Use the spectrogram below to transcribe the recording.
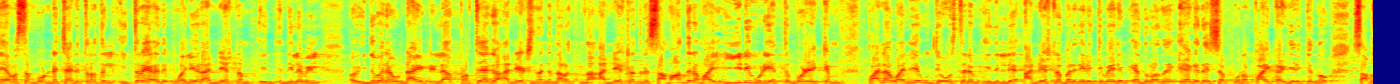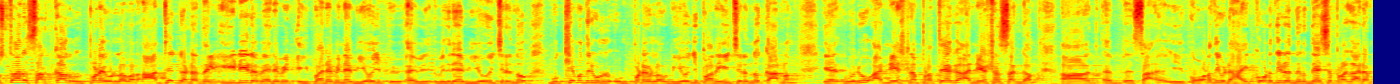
ദേവസ്വം ബോർഡിന്റെ ചരിത്രത്തിൽ ഇത്ര വലിയൊരു അന്വേഷണം നിലവിൽ ഇതുവരെ ഉണ്ടായിട്ടില്ല. പ്രത്യേക അന്വേഷണം നടത്തുന്ന അന്വേഷണത്തിന് സമാന്തരമായി ഇ ഡി കൂടി എത്തുമ്പോഴേക്കും പല വലിയ ഉദ്യോഗസ്ഥരും ഇതിന്റെ അന്വേഷണ പരിധിയിലേക്ക് വരും എന്നുള്ളത് ഏകദേശം ഉറപ്പായി കഴിഞ്ഞിരിക്കുന്നു. സംസ്ഥാന സർക്കാർ ഉൾപ്പെടെയുള്ളവർ ആദ്യഘട്ടത്തിൽ ഇ ഡിയുടെ വരവിൽ ഈ വരവിനെ വിയോജിപ്പ് വിയോജിച്ചിരുന്നു. മുഖ്യമന്ത്രി ഉൾപ്പെടെയുള്ളവർ വിയോജിപ്പ് അറിയിച്ചിരുന്നു. കാരണം ഒരു അന്വേഷണ പ്രത്യേക അന്വേഷണ സംഘം ഈ കോടതിയുടെ ഹൈക്കോടതിയുടെ നിർദ്ദേശപ്രകാരം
